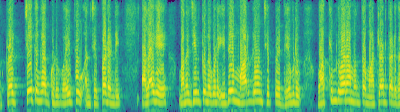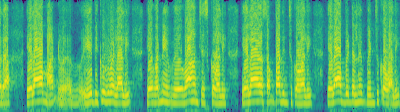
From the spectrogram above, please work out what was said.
ప్రత్యేకంగా కుడివైపు అని చెప్పాడండి. అలాగే మన జీవితంలో కూడా ఇదే మార్గం అని చెప్పే దేవుడు వాక్యం ద్వారా మనతో మాట్లాడతాడు కదా. ఎలా మా ఏ దిక్కుకు వెళ్ళాలి? ఎవరిని వివాహం చేసుకోవాలి? ఎలా సంపాదించుకోవాలి? ఎలా బిడ్డల్ని పెంచుకోవాలి?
